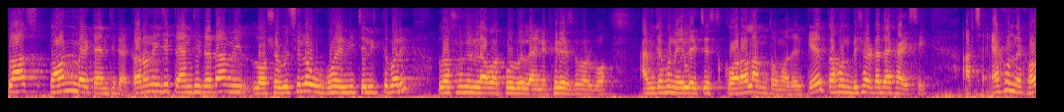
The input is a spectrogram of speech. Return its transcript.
plus one by tan theta কারণ এই যে টেন থিটাটা আমি লসগু ছিল উভয়ের নিচে লিখতে পারি, লসগু নিলে আবার পূর্বের লাইনে ফিরে যেতে পারব। আমি যখন এলএইচএস করালাম তোমাদেরকে, তখন বিষয়টা দেখাইছি। আচ্ছা এখন দেখো,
